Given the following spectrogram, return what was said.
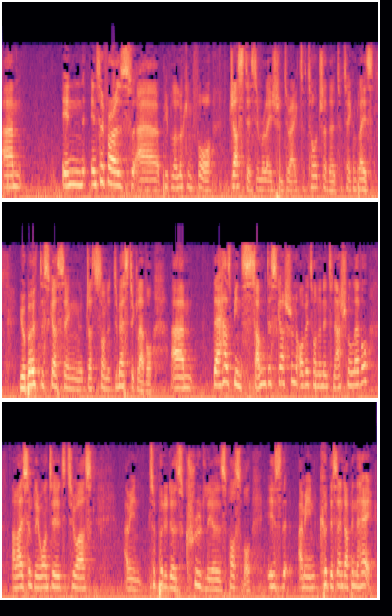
Um, in insofar as uh, people are looking for justice in relation to acts of torture that have taken place, you were both discussing justice on a domestic level. Um, there has been some discussion of it on an international level, and I simply wanted to ask. I mean, to put it as crudely as possible, is that, I mean, could this end up in The Hague?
